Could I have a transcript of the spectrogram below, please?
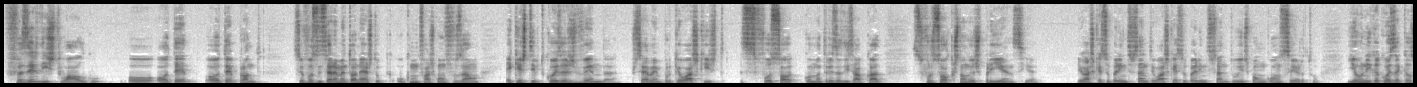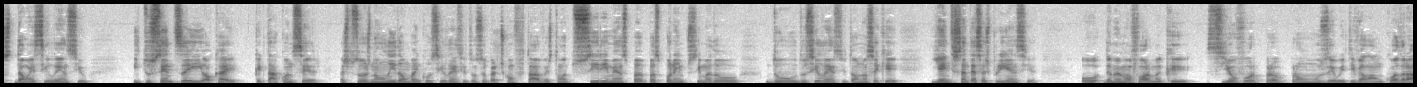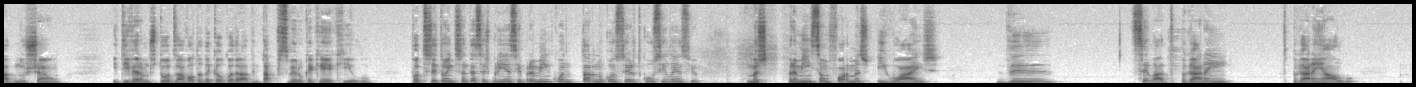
fazer disto algo, ou, ou até, ou até, pronto, se eu for sinceramente honesto, o que, o que me faz confusão é que este tipo de coisas venda, percebem? Porque eu acho que isto, se for só, como a Teresa disse há bocado, se for só questão da experiência, eu acho que é super interessante. Eu acho que é super interessante tu ires para um concerto e a única coisa que eles te dão é silêncio e tu sentes aí, ok, o que é que está a acontecer? As pessoas não lidam bem com o silêncio, estão super desconfortáveis, estão a tossir imenso para, se porem por cima do, do, do silêncio, então não sei o quê. E é interessante essa experiência. Ou da mesma forma que se eu for para, para um museu e tiver lá um quadrado no chão e tivermos todos à volta daquele quadrado tentar perceber o que é que é aquilo, pode ser tão interessante essa experiência para mim quanto estar no concerto com o silêncio. Mas para mim são formas iguais de sei lá, de pegarem de pegarem algo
